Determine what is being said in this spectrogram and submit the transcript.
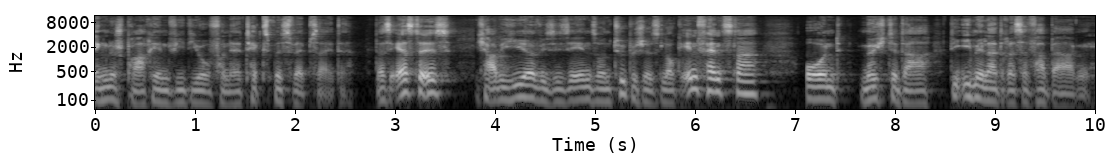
englischsprachigen Video von der Techsmith Webseite. Das erste ist, ich habe hier, wie Sie sehen, so ein typisches Login-Fenster und möchte da die E-Mail-Adresse verbergen.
